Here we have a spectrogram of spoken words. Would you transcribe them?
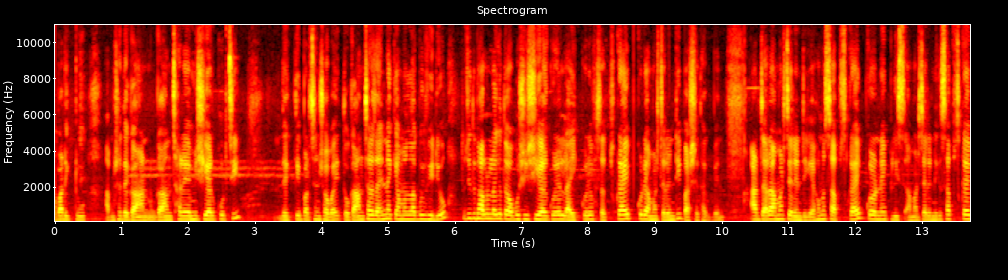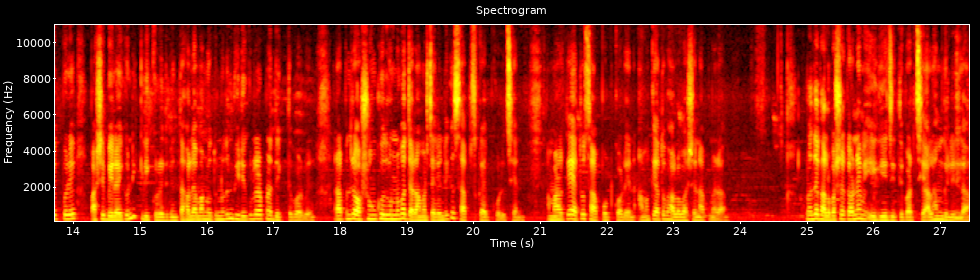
আবার একটু আপনার সাথে গান গান ছাড়ে আমি শেয়ার করছি। দেখতেই পাচ্ছেন সবাই। তো গান ছাড়া জানি না কেমন লাগবে ভিডিও তো যদি ভালো লাগে তো অবশ্যই শেয়ার করে লাইক করে সাবস্ক্রাইব করে আমার চ্যানেলটি পাশে থাকবেন। আর যারা আমার চ্যানেলটিকে এখনও সাবস্ক্রাইব করে নেয় প্লিজ আমার চ্যানেলটিকে সাবস্ক্রাইব করে পাশে বেল আইকনটি ক্লিক করে দেবেন, তাহলে আমার নতুন নতুন ভিডিওগুলো আপনারা দেখতে পারবেন। আর আপনাদের অসংখ্য ধন্যবাদ যারা আমার চ্যানেলটিকে সাবস্ক্রাইব করেছেন। আমাকে এত সাপোর্ট করেন, আমাকে এত ভালোবাসেন আপনারা। আপনাদের ভালোবাসার কারণে আমি এগিয়ে যেতে পারছি, আলহামদুলিল্লাহ।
